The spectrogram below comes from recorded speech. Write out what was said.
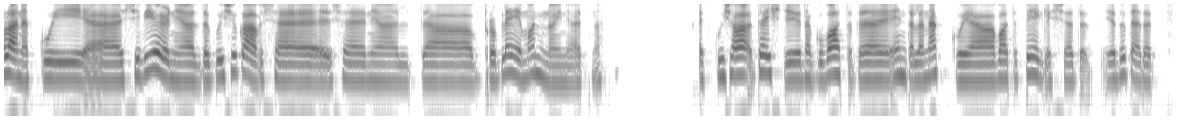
oleneb, kui äh, severe nii-öelda, kui sügav see, see nii-öelda probleem on, on ju, et noh, et kui sa tõesti nagu vaatad endale näkku ja vaatad peeglisse ja, ja tõded, et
